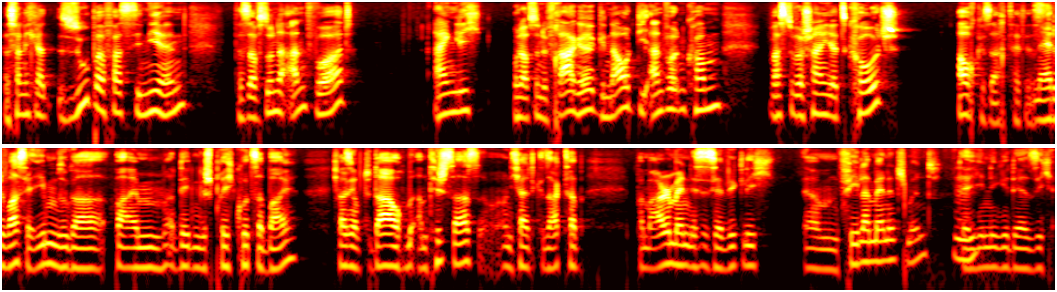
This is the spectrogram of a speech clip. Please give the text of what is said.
Das fand ich gerade super faszinierend, dass auf so eine Antwort eigentlich oder auf so eine Frage genau die Antworten kommen, was du wahrscheinlich als Coach auch gesagt hättest. Naja, du warst ja eben sogar bei einem Athletengespräch kurz dabei. Ich weiß nicht, ob du da auch am Tisch saßt und ich halt gesagt habe, beim Ironman ist es ja wirklich ähm, Fehlermanagement. Mhm. Derjenige, der sich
